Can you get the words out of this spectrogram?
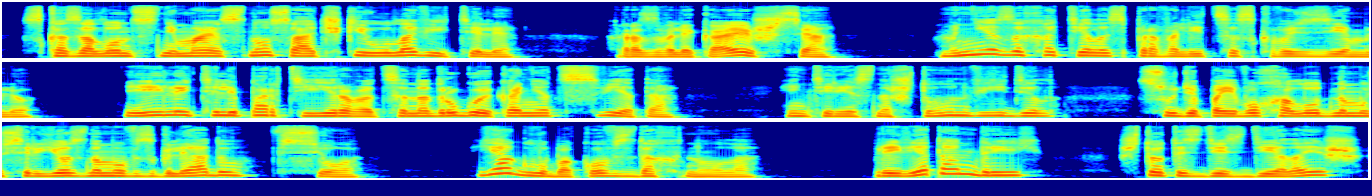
— сказал он, снимая с носа очки-уловители. «Развлекаешься?» Мне захотелось провалиться сквозь землю. Или телепортироваться на другой конец света. Интересно, что он видел? Судя по его холодному серьезному взгляду, все. Я глубоко вздохнула. «Привет, Андрей. Что ты здесь делаешь?»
